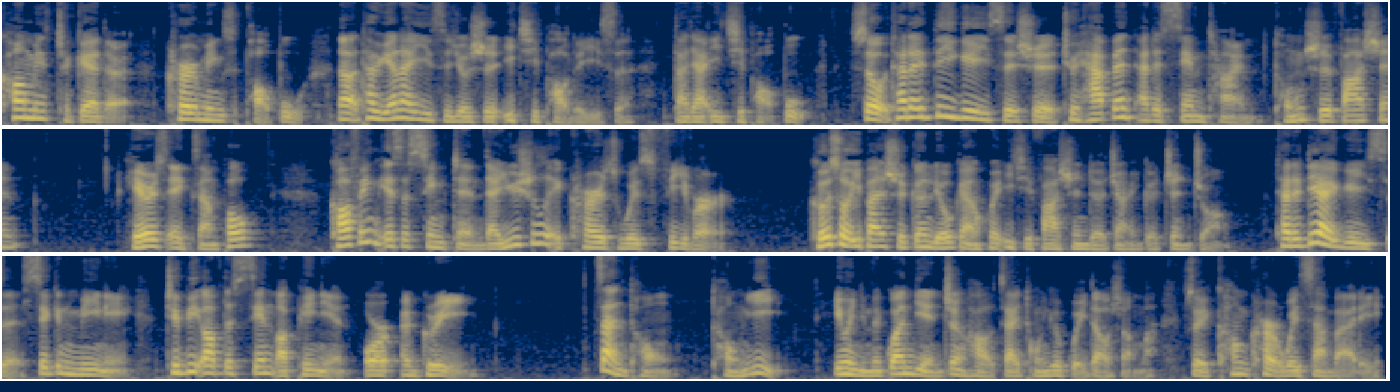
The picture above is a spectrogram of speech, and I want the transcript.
come means together, cur means 跑步。那它原来意思就是一起跑的意思，大家一起跑步。So 它的第一个意思是 to happen at the same time，同时发生。Here's example. Coughing is a symptom that usually occurs with fever。咳嗽一般是跟流感会一起发生的这样一个症状。它的第二个意思，second meaning to be of the same opinion or agree，赞同、同意。因为你们的观点正好在同一个轨道上嘛，所以 concur with somebody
